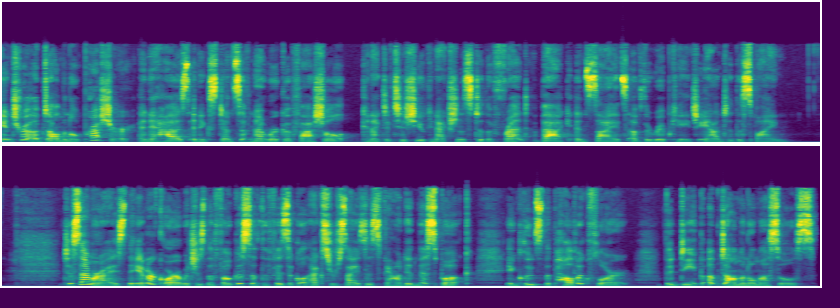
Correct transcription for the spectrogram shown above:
intra abdominal pressure and it has an extensive network of fascial connective tissue connections to the front, back, and sides of the rib cage and to the spine. To summarize, the inner core, which is the focus of the physical exercises found in this book, includes the pelvic floor, the deep abdominal muscles,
